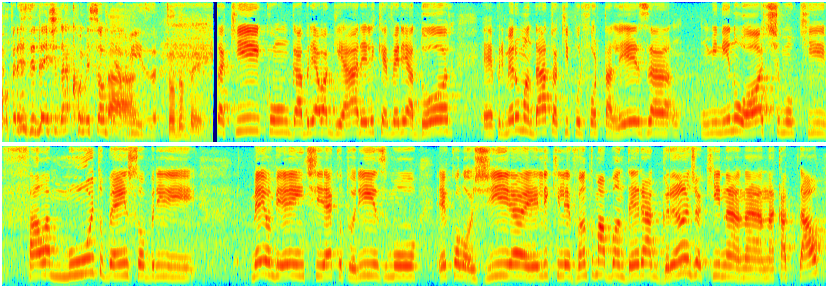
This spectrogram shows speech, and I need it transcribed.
presidente da comissão, tá, me avisa. Tudo bem. Aqui com Gabriel Aguiar, ele que é vereador, é, primeiro mandato aqui por Fortaleza, um menino ótimo que fala muito bem sobre meio ambiente, ecoturismo, ecologia, ele que levanta uma bandeira grande aqui na, na, na capital,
